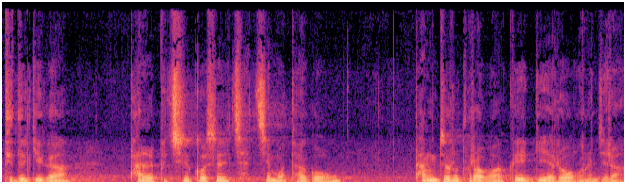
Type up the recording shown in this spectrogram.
비둘기가 발 붙일 곳을 찾지 못하고 방주로 돌아와 그에게로 오는지라.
